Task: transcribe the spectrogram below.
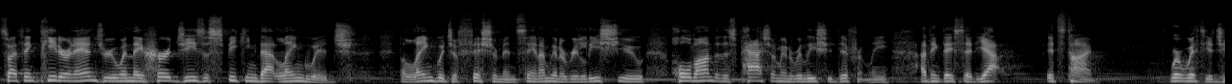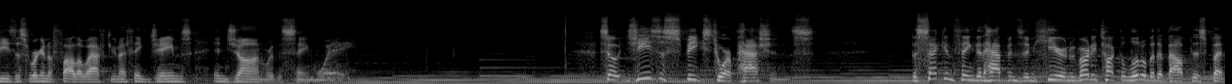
So I think Peter and Andrew, when they heard Jesus speaking that language, the language of fishermen, saying, I'm going to release you, hold on to this passion, I'm going to release you differently, I think they said, Yeah, it's time. We're with you, Jesus. We're going to follow after you. And I think James and John were the same way. So Jesus speaks to our passions. The second thing that happens in here, and we've already talked a little bit about this, but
